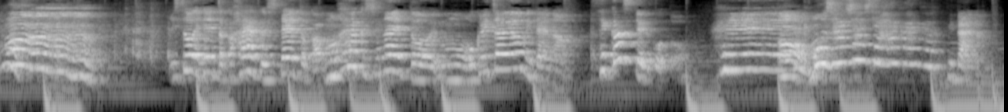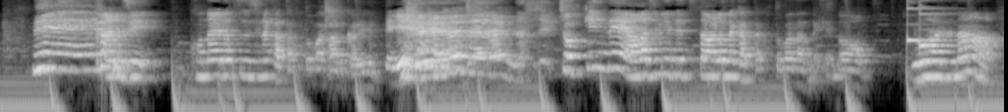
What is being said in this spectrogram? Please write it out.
うんうんうん。うん急いでとか早くしてとかもう早くしないともう遅れちゃうよみたいな。せかしてること。へえうん。もうシャンシャンして早く早く。みたいな。へえ感じこの間通じなかった言葉があるから言っていい？直近で淡路弁で伝わらなかった言葉なんだけど。弱るな。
